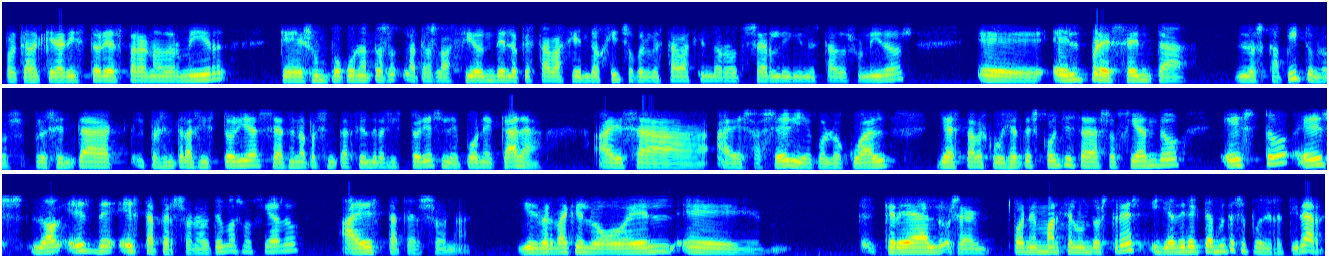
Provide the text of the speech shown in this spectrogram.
porque al crear historias para no dormir, que es un poco una la traslación de lo que estaba haciendo Hitchcock, lo que estaba haciendo Rod Serling en Estados Unidos, eh, él presenta los capítulos, presenta, presenta las historias, se hace una presentación de las historias y le pone cara a esa, a esa serie, con lo cual ya estabas, como decía antes Conchi, estaba asociando esto es, lo, es de esta persona, lo tengo asociado a esta persona. Y es verdad que luego él eh, crea, o sea, pone en marcha el 1, 2, 3 y ya directamente se puede retirar.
